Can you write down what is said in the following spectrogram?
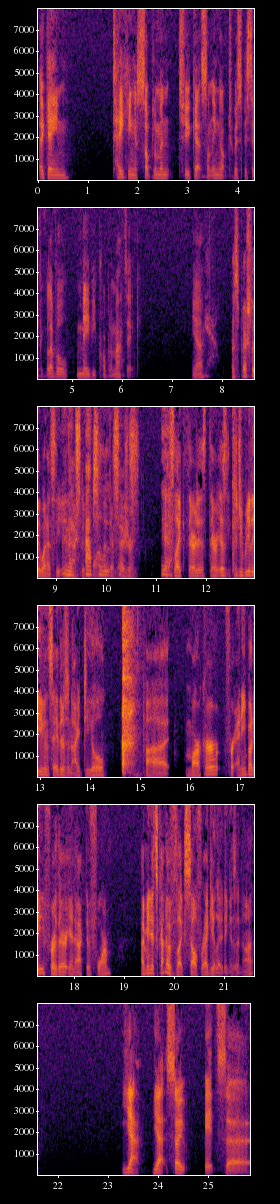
again, taking a supplement to get something up to a specific level may be problematic. Yeah. Yeah. Especially when it's the inactive form that they're sense. measuring. Yeah. It's like there is there is could you really even say there's an ideal uh, marker for anybody for their inactive form? I mean, it's kind of like self-regulating, is it not? Yeah, yeah. So it's uh,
